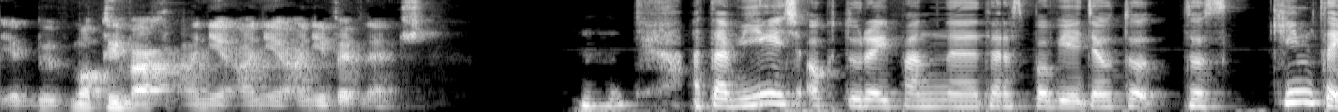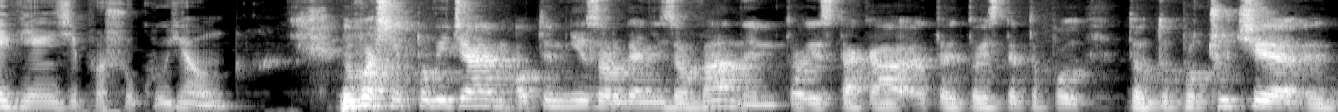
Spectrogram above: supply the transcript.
jakby w motywach, a nie, a nie, a nie wewnętrznych. Mhm. A ta więź, o której pan e, teraz powiedział, to, to z kim tej więzi poszukują? No właśnie, powiedziałem o tym niezorganizowanym. To jest, taka, to, to, jest to, to, to poczucie e,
